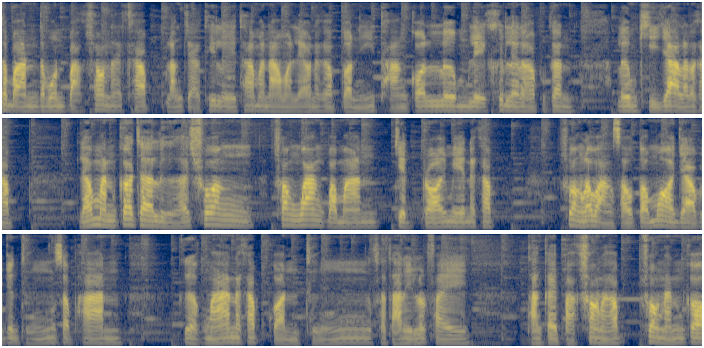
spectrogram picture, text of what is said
ศบาลตำบลปากช่องนะครับ หลังจากที่เลยท่ามะนาวมาแล้วนะครับ ตอนนี้ทางก็เริ่มเละขึ้นแล้วนะครับทุกท่านเริ่มขี่ยากแล้วนะครับ แล้วมันก็จะเหลือช่วงช่องว่างประมาณ 700 เมตรนะครับ ช่วงระหว่างเสาต่อหม้อยาวไปจนถึงสะพานเกือกม้านะครับ ก่อนถึงสถานีรถไฟทางไกลปากช่องนะครับ ช่วงนั้นก็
